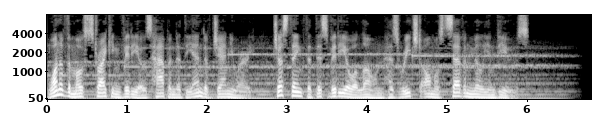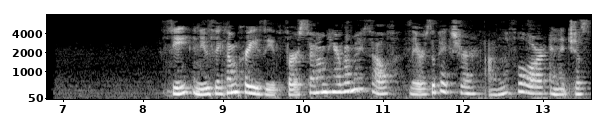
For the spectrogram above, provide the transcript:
One of the most striking videos happened at the end of January, just think that this video alone has reached almost 7 million views. See, and you think I'm crazy. The first time I'm here by myself, there's a picture on the floor, and it just...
